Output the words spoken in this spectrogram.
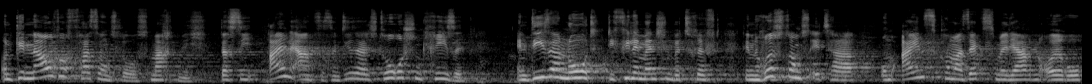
Und genauso fassungslos macht mich, dass Sie allen Ernstes in dieser historischen Krise, in dieser Not, die viele Menschen betrifft, den Rüstungsetat um 1,6 Milliarden Euro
